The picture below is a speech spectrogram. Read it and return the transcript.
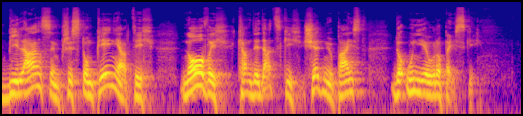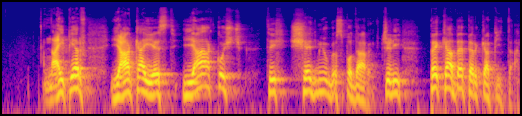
bilansem przystąpienia tych nowych kandydackich siedmiu państw do Unii Europejskiej. Najpierw, jaka jest jakość tych siedmiu gospodarek, czyli PKB per capita.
